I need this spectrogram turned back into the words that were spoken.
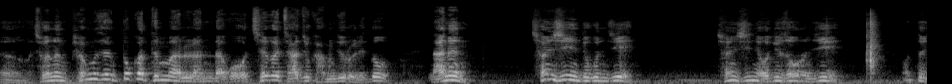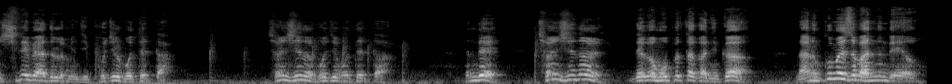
어, 저는 평생 똑같은 말을 한다고 제가 자주 강조를 해도 나는 천신이 누군지 천신이 어디서 오는지 어떤 시대의 아들놈인지 보지를 못했다. 천신을 보지 못했다. 근데 천신을 내가 못 봤다고 하니까 나는 꿈에서 봤는데요.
